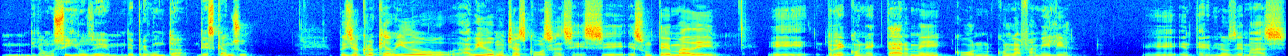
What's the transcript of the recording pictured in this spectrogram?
digamos, signos de, de pregunta, descanso? Pues yo creo que ha habido, ha habido muchas cosas. Es, eh, es un tema de eh, reconectarme con, con, la familia eh, en términos de más,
